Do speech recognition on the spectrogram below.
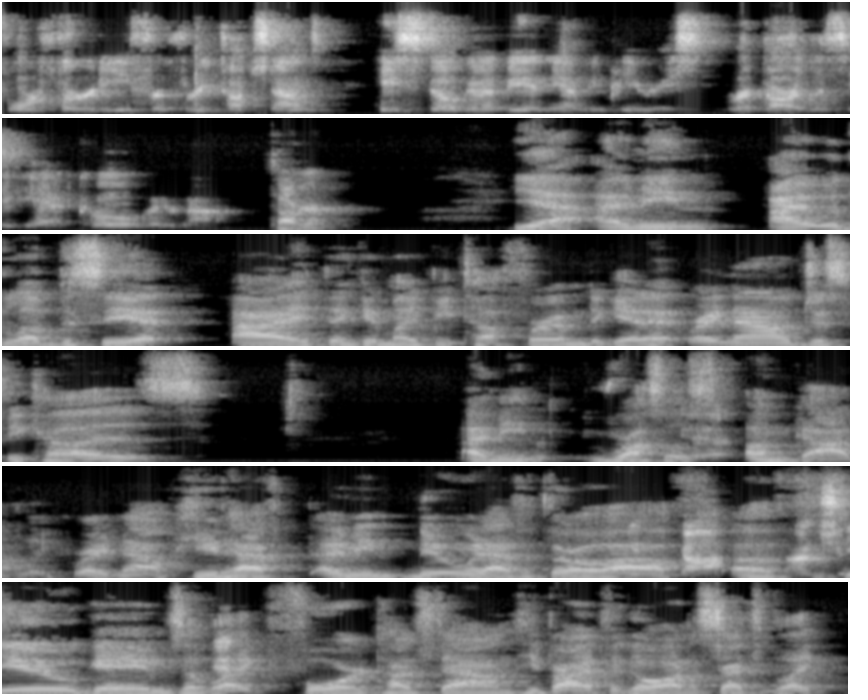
430 for three touchdowns, he's still going to be in the MVP race, regardless if he had COVID or not. Tucker. Yeah, I mean, I would love to see it. I think it might be tough for him to get it right now just because, I mean, Russell's Yeah. ungodly right now. He'd have, I mean, Newton would have to throw off a few games of Yeah. like four touchdowns. He'd probably have to go on a stretch of like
